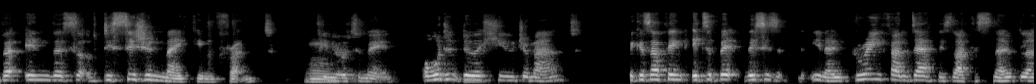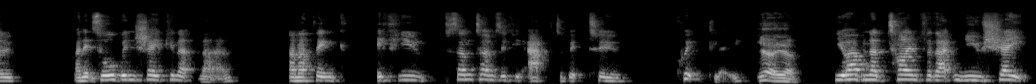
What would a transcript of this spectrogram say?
but in the sort of decision making front, if you Mm. know what I mean. I wouldn't do a huge amount because I think it's a bit, this is, you know, grief and death is like a snow globe and it's all been shaken up now. And I think if you, sometimes if you act a bit too quickly, Yeah, yeah. you haven't had time for that new shape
